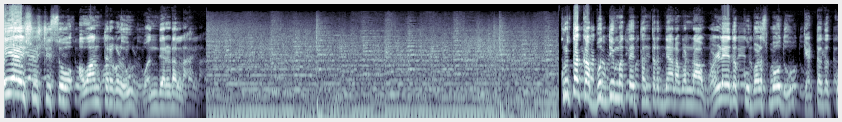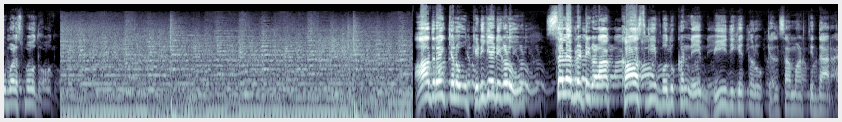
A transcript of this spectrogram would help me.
ಎಐ ಸೃಷ್ಟಿಸೋ ಅವಾಂತರಗಳು ಒಂದೆರಡಲ್ಲ. ಕೃತಕ ಬುದ್ಧಿಮತ್ತೆ ತಂತ್ರಜ್ಞಾನವನ್ನ ಒಳ್ಳೆಯದಕ್ಕೂ ಬಳಸಬಹುದು ಕೆಟ್ಟದಕ್ಕೂ ಬಳಸಬಹುದು ಆದರೆ ಕೆಲವು ಕಿಡಿಗೇಡಿಗಳು ಸೆಲೆಬ್ರಿಟಿಗಳ ಖಾಸಗಿ ಬದುಕನ್ನೇ ಬೀದಿಗೆ ತರುವ ಕೆಲಸ ಮಾಡ್ತಿದ್ದಾರೆ.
